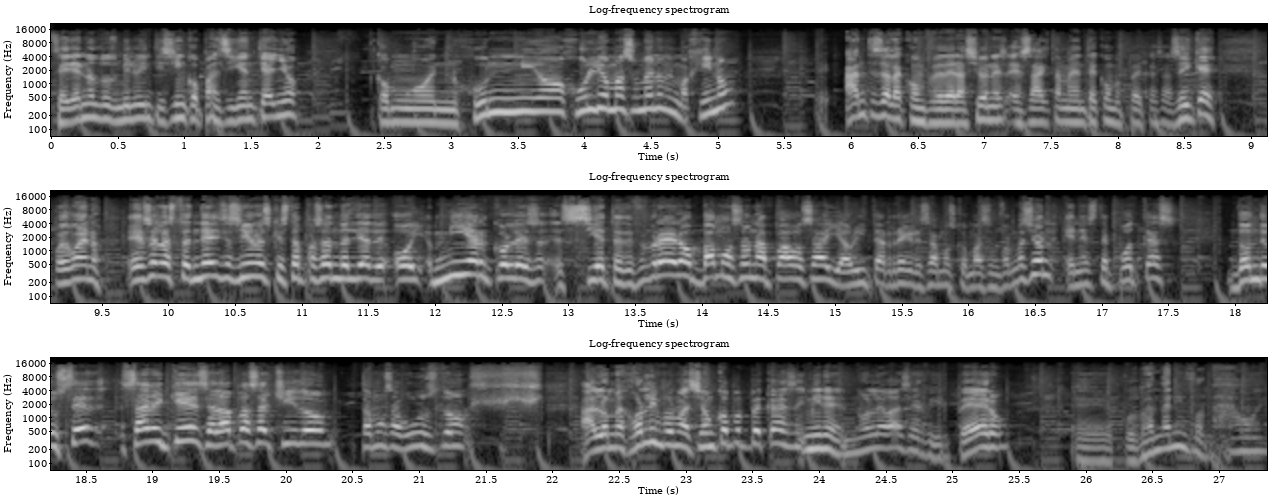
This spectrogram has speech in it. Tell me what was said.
sería en el 2025 para el siguiente año, como en junio, julio más o menos, me imagino. Antes de la confederación es exactamente como pecas. Así que, pues bueno, esas son las tendencias, señores, que está pasando el día de hoy, miércoles 7 de febrero. Vamos a una pausa y ahorita regresamos con más información en este podcast, donde usted, ¿sabe qué? Se la va a pasar chido, estamos a gusto. A lo mejor la información Copa Pecas, mire, no le va a servir, pero eh, pues va a andar informado, güey.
